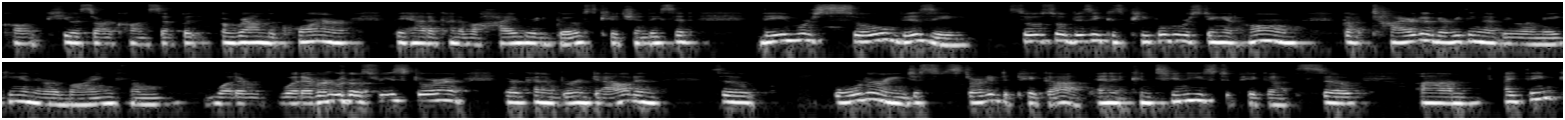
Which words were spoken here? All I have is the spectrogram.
QSR concept. But around the corner, they had a kind of a hybrid ghost kitchen. They said they were so busy, so, so busy because people who were staying at home got tired of everything that they were making and they were buying from whatever, whatever grocery store and they were kind of burnt out. And so ordering just started to pick up and it continues to pick up. So um, I think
